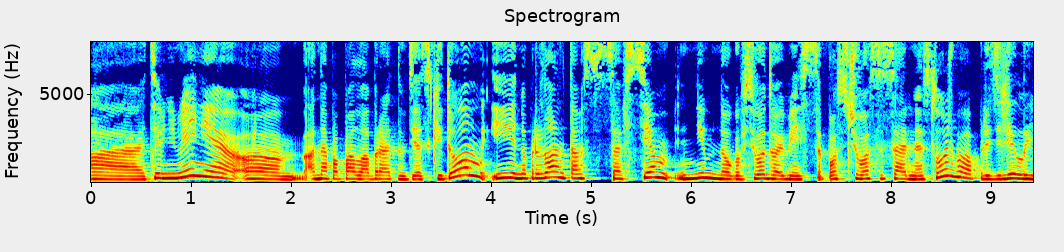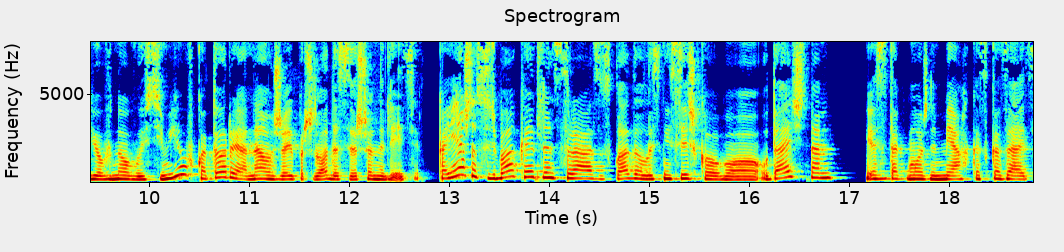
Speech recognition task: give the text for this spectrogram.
А, тем не менее, она попала обратно в детский дом, и, но провела она там совсем немного, всего два месяца, после чего социальная служба определила ее в новую семью, в которой она уже и прожила до совершеннолетия. Конечно, судьба Кэтлин сразу складывалась не слишком э, удачно, если так можно мягко сказать.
